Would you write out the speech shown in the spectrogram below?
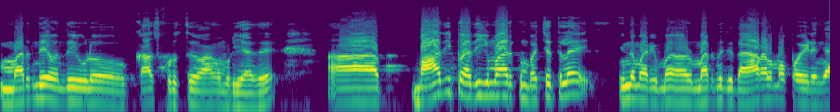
மருந்தே வந்து இவ்வளோ காசு கொடுத்து வாங்க முடியாது. பாதிப்பு அதிகமாக இருக்கும் பட்சத்தில் இந்த மாதிரி ம மருந்துக்கு தாராளமாக போயிடுங்க.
